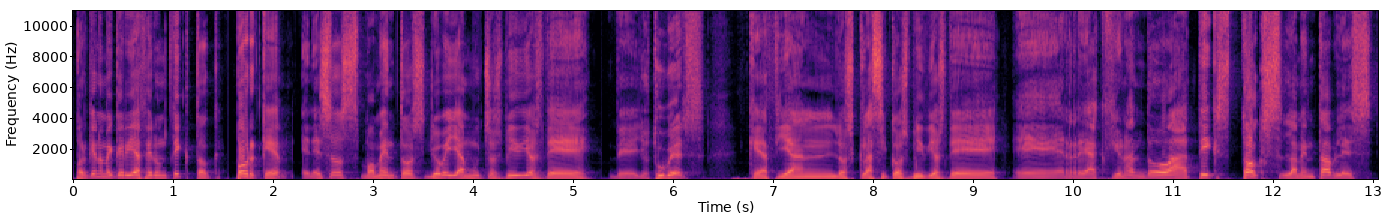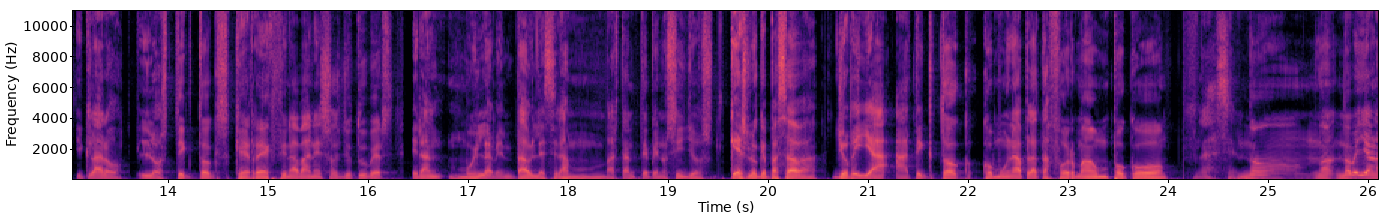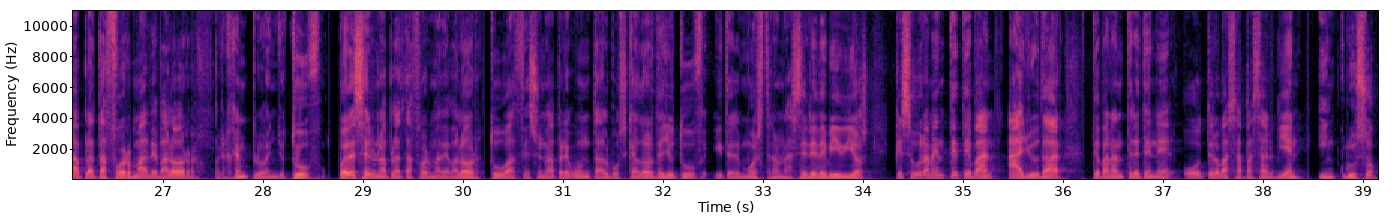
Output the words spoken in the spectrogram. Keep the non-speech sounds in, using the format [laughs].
¿Por qué no me quería hacer un TikTok? Porque en esos momentos yo veía muchos vídeos de, de youtubers que hacían los clásicos vídeos de eh, reaccionando a TikToks lamentables. Y claro, los TikToks que reaccionaban esos youtubers eran muy lamentables, eran bastante penosillos. ¿Qué es lo que pasaba? Yo veía a TikTok como una plataforma un poco... No, no, veía una plataforma de valor. Por ejemplo, en YouTube puede ser una plataforma de valor. Tú haces una pregunta al buscador de YouTube y te muestra una serie de vídeos que seguramente te van a ayudar, te van a entretener o te lo vas a pasar bien. Incluso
